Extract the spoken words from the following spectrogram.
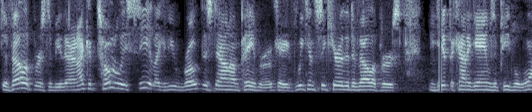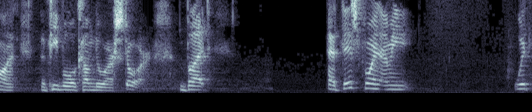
developers to be there. And i could totally see it. Like if you wrote this down on paper okay if we can secure the developers and get the kind of games that people want then people will come to our store. But at this point i mean with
